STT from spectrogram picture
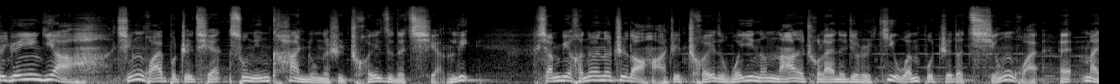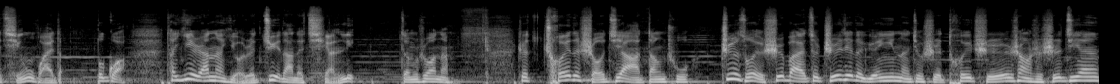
这原因一啊，情怀不值钱，苏宁看中的是锤子的潜力。想必很多人都知道哈，这锤子唯一能拿得出来的就是一文不值的情怀，哎，卖情怀的。不过，它依然呢有着巨大的潜力。怎么说呢？这锤子手机啊，当初之所以失败，最直接的原因呢，就是推迟上市时间、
